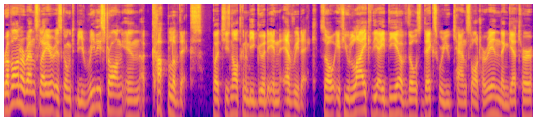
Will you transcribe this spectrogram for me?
Ravonna Renslayer is going to be really strong in a couple of decks but she's not going to be good in every deck. So if you like the idea of those decks where you can slot her in, then get her.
